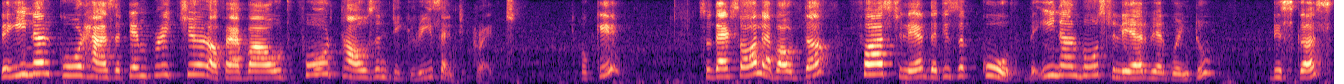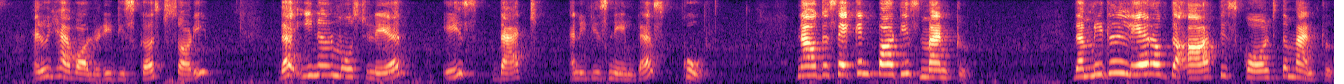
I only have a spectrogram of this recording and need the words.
The inner core has a temperature of about 4000 degrees centigrade. Okay. So that's all about the first layer that is the core. The innermost layer we are going to discuss and we have already discussed sorry. The innermost layer is that and it is named as core. Now the second part is mantle. The middle layer of the earth is called the mantle.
